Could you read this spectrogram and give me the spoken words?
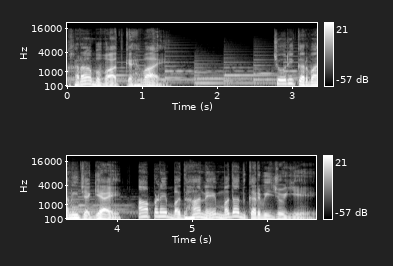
ખરાબ વાત કહેવાય. ચોરી કરવાની જગ્યાએ આપણે બધાને મદદ કરવી જોઈએ.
